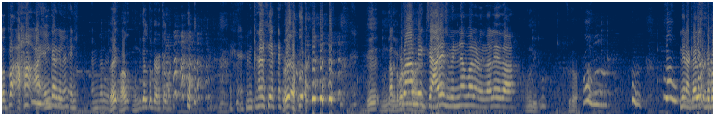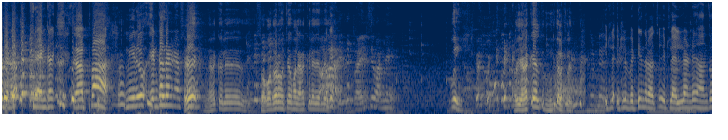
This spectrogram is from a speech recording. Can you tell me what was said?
పప్ప వెనకాలకి వెళ్ళండి. వెన- వెనకాలకి ఏయ్, ఆగు, ముందుకెళ్తుంటే వెనకాల మీకు ఛాలెంజ్ విన్ అవ్వాలని ఉందా లేదా? ఉంది చూసావా? నేను అట్లా కింద పడ్డాను. పప్ప మీరు వెనకాల వెనక్కి లేదు సగం దూరం వచ్చాక మళ్ళీ వెనక్కి లేదు. అది వెనక్కి వెళ్తుంది ముందుకు వెళ్ళట్లేదు. ఇట్లా ఇట్లా పెట్టిన తర్వాత ఇట్లా వెళ్ళండి దాంతో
